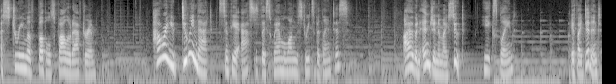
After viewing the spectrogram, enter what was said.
A stream of bubbles followed after him. How are you doing that? Cynthia asked as they swam along the streets of Atlantis. I have an engine in my suit, he explained. If I didn't,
